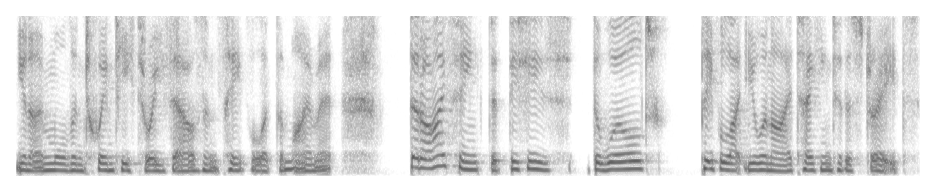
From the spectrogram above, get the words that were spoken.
you know, more than 23,000 people at the moment that I think that this is the world, people like you and I taking to the streets.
